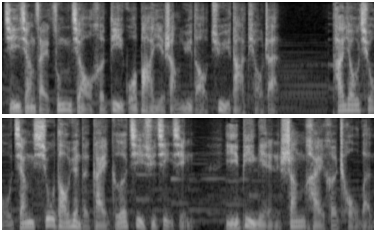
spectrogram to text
即将在宗教和帝国霸业上遇到巨大挑战。他要求将修道院的改革继续进行，以避免伤害和丑闻。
